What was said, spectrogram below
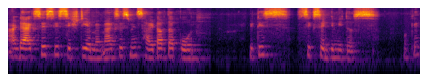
And axis is 60 mm axis means height of the cone. It is 6 centimeters. Okay?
